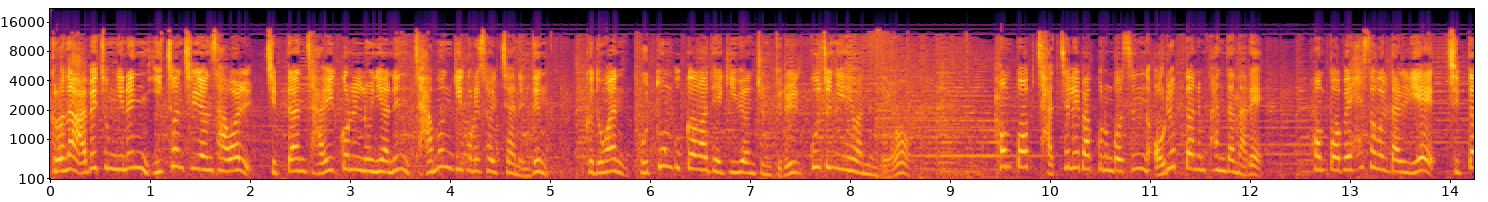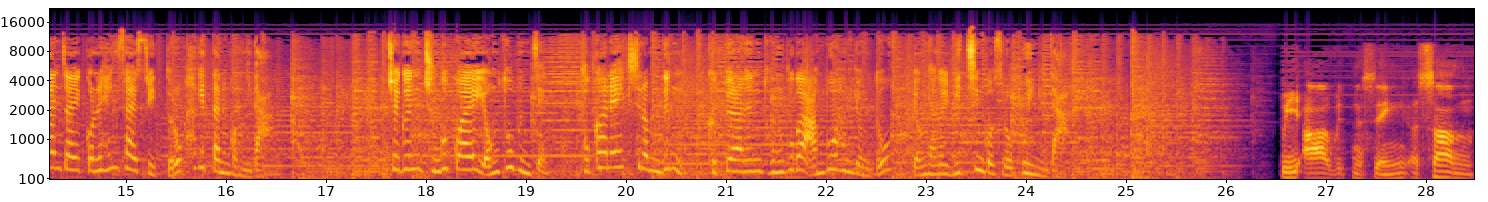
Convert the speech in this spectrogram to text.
그러나 아베 총리는 2007년 4월 집단 자위권을 논의하는 자문기구를 설치하는 등 그동안 보통 국가가 되기 위한 준비를 꾸준히 해왔는데요. 헌법 자체를 바꾸는 것은 어렵다는 판단 아래 헌법의 해석을 달리해 집단 자위권을 행사할 수 있도록 하겠다는 겁니다. 최근 중국과의 영토 분쟁, 북한의 핵실험 등 급변하는 동북아 안보 환경도 영향을 미친 것으로 보입니다. we are witnessing uh, some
